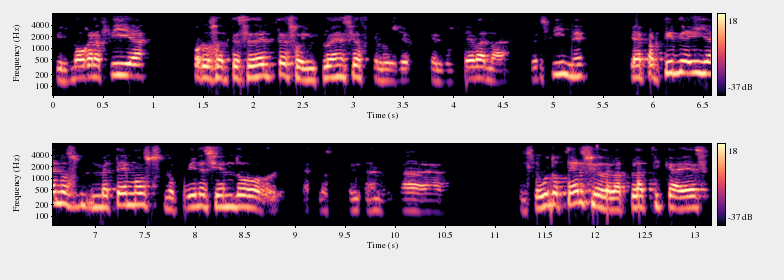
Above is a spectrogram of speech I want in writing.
filmografía, por los antecedentes o influencias que los, que los llevan a ver cine, Y a partir de ahí ya nos metemos lo que viene siendo el segundo tercio de la plática es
